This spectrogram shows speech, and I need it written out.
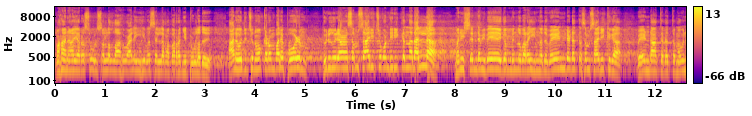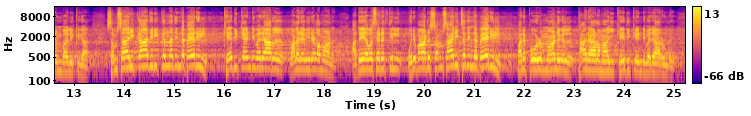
മഹാനായ റസൂൽ സല്ലാഹു അലൈഹി വസല്ലമ പറഞ്ഞിട്ടുള്ളത്. ആലോചിച്ചു നോക്കണം പലപ്പോഴും തുരുതുരാ സംസാരിച്ചു കൊണ്ടിരിക്കുന്നതല്ല മനുഷ്യന്റെ വിവേകം എന്ന് പറയുന്നത്. വേണ്ടിടത്ത് സംസാരിക്കുക വേണ്ടാത്തിടത്ത് മൗനം പാലിക്കുക. സംസാരിക്കാതിരിക്കുന്നതിന്റെ പേരിൽ ഖേദിക്കേണ്ടി വരാറ് വളരെ വിരളമാണ്. അതേ അവസരത്തിൽ ഒരുപാട് സംസാരിച്ചതിന്റെ പേരിൽ പലപ്പോഴും ആളുകൾ ധാരാളമായി ഖേദിക്കേണ്ടി വരാറുണ്ട്.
